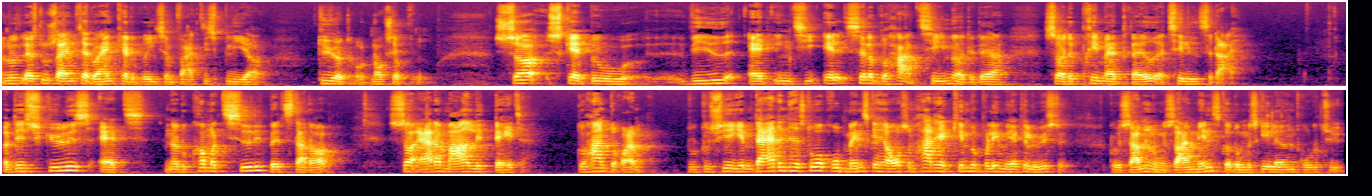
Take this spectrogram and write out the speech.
og nu lad os nu så antage, at du er en kategori, som faktisk bliver dyrt og nok til at bruge, så skal du vide, at initielt, selvom du har et team og det der, så er det primært drevet af tillid til dig. Og det skyldes, at når du kommer tidligt med et startup, så er der meget lidt data. Du har en drøm. Du, du siger, jamen der er den her store gruppe mennesker herovre, som har det her kæmpe problem, og jeg kan løse det. Du har samlet nogle seje mennesker, og du har måske lavet en prototyp.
